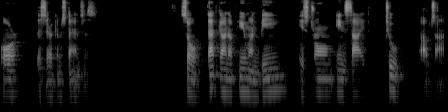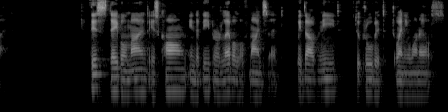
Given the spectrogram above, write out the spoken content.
or the circumstances. So that kind of human being is strong inside to outside. This stable mind is calm in the deeper level of mindset without need to prove it to anyone else.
